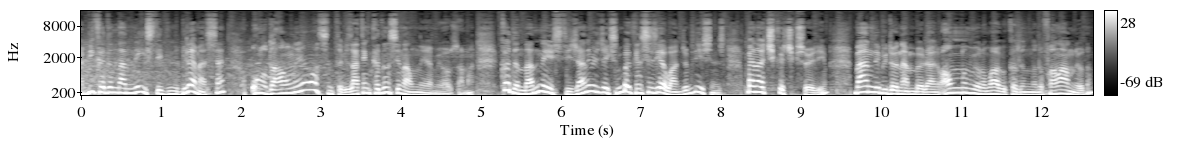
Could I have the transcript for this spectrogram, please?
Ya bir kadından ne istediğini bilemezsen onu da anlayamazsın tabii. Zaten kadın seni anlayamıyor o zaman. Kadından ne isteyeceğini bileceksin. Bakın siz yabancım değilsiniz. Ben açık açık söyleyeyim. Ben de bir dönem böyle hani anlamıyorum abi kadınları falan diyordum.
